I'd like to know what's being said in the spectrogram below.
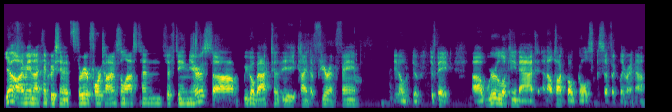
Yeah, I mean, I think we've seen it three or four times in the last 10, 15 years. Um, we go back to the kind of fear and fame, you know, de- debate. Uh, we're looking at, and I'll talk about gold specifically right now,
